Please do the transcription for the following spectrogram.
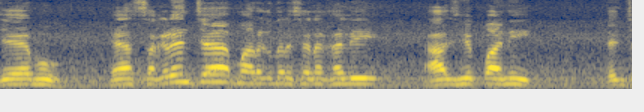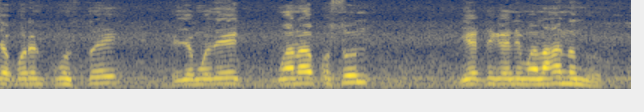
जयाभाऊ ह्या सगळ्यांच्या मार्गदर्शनाखाली आज हे पाणी त्यांच्यापर्यंत पोचतं आहे त्याच्यामध्ये एक मनापासून या ठिकाणी मला आनंद होतो.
